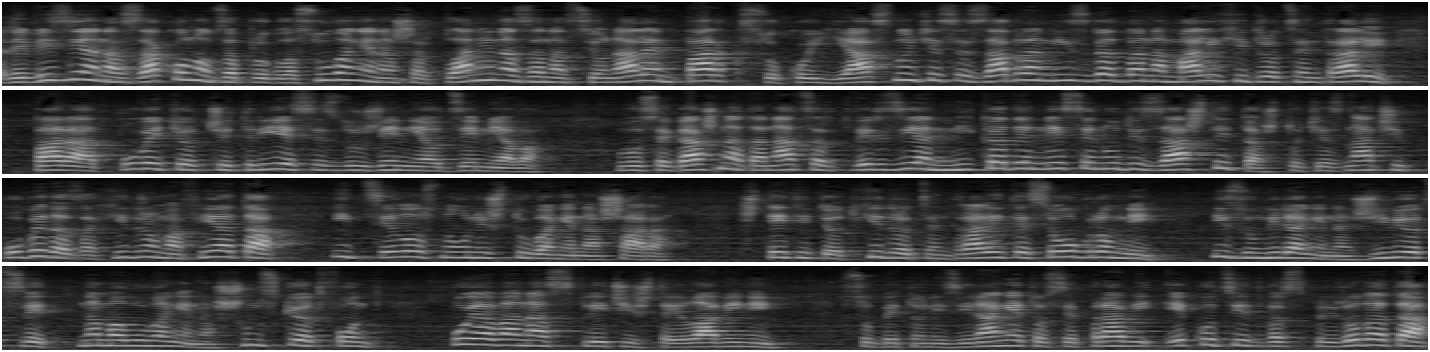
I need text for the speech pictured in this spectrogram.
Ревизија на законот за прогласување на Шарпланина за национален парк со кој јасно ќе се забрани изградба на мали хидроцентрали параат повеќе од 40 здруженија од земјава. Во сегашната нацрт верзија никаде не се нуди заштита, што ќе значи победа за хидромафијата и целосно уништување на шара. Штетите од хидроцентралите се огромни, изумирање на живиот свет, намалување на шумскиот фонд, појава на сплечишта и лавини. Со бетонизирањето се прави екоцид врз природата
